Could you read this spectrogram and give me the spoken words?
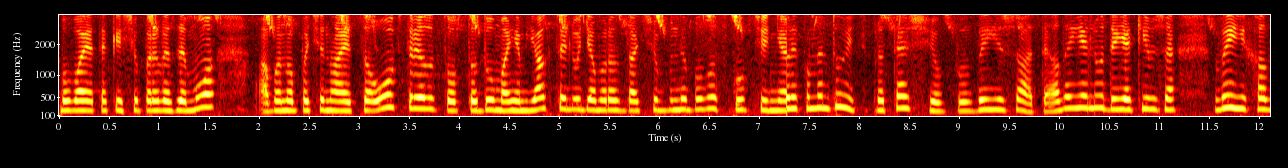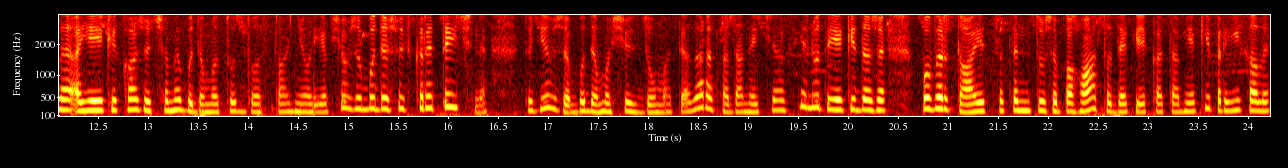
Буває таке, що перевеземо, а воно починається обстріл, тобто думаємо, як це людям роздати, щоб не було скупчення. Рекомендують про те, щоб виїжджати. Але є люди, які вже виїхали, а є які кажуть, що ми будемо тут до останнього. Якщо вже буде щось критичне, тоді вже будемо щось думати. А зараз на даний час є люди, які навіть повертаються, це не дуже багато, декілька там, які приїхали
